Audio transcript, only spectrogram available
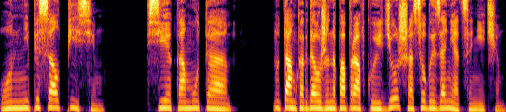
«Он не писал писем. Все кому-то... Ну, там, когда уже на поправку идешь, особо и заняться нечем.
